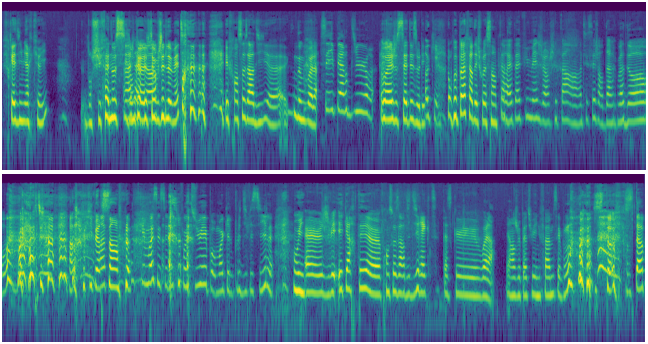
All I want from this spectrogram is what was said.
Freddie Mercury, dont je suis fan aussi, Ah, donc euh, j'étais obligée de le mettre, et Françoise Hardy. euh, donc voilà. C'est hyper dur. Ouais, je sais, désolée. Ok. On peut pas faire des choix simples. T'aurais pas pu mettre, genre, je sais pas, un, tu sais, genre Dark Vador. Un truc hyper simple. Et moi, c'est celui qu'il faut tuer pour moi qui est le plus difficile. Oui. Euh, je vais écarter euh, Françoise Hardy direct parce que voilà. Hein, je vais pas tuer une femme, c'est bon. Stop. Stop.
